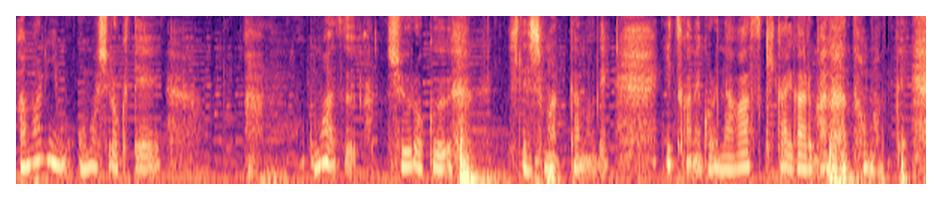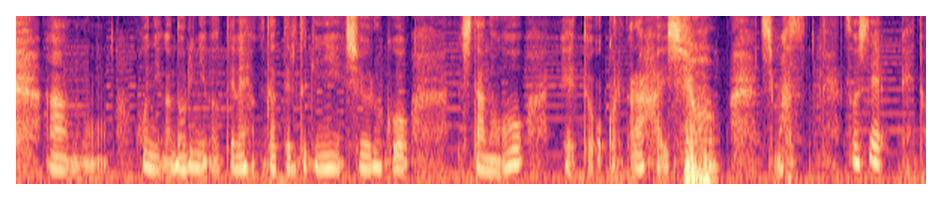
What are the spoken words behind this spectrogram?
あまりにも面白くてあの思わずあの収録してしまったのでいつかねこれ流す機会があるかなと思って あの本人がノリに乗ってね歌ってる時に収録をしたのを、えっとこれから配信を します。そして、えっと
